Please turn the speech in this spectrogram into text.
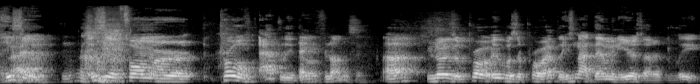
He's a he's a former pro athlete, thank you for noticing. Ja. You know, he's a pro. He was a pro athlete. He's not that many years out of the league.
